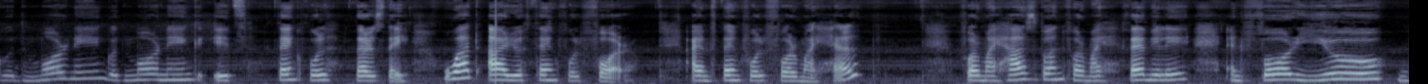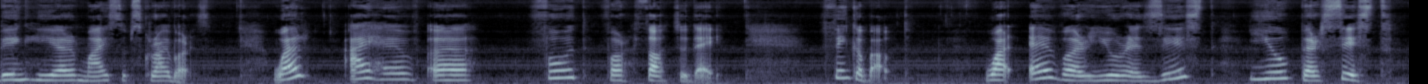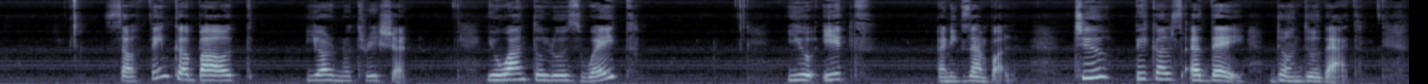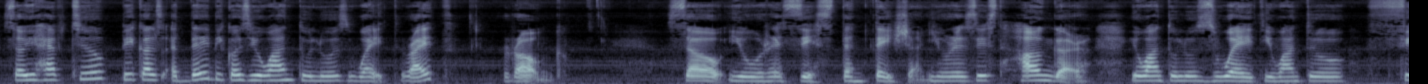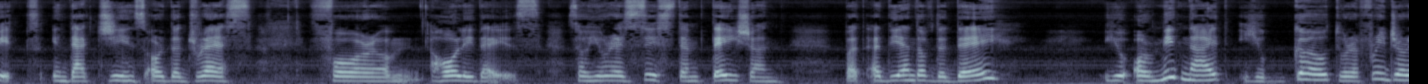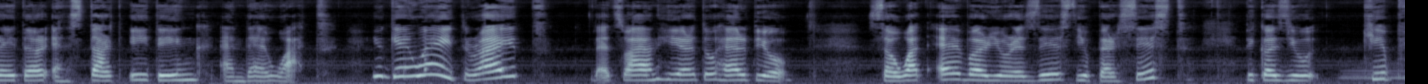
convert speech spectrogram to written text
Good morning, good morning. It's Thankful Thursday. What are you thankful for? I am thankful for my health, for my husband, for my family, and for you being here, my subscribers. Well, I have a food for thought today. Think about whatever you resist, you persist so think about your nutrition. You want to lose weight? You eat, an example, two pickles a day. Don't do that. So you have two pickles a day because you want to lose weight, right? Wrong. So you resist temptation, you resist hunger, you want to lose weight, you want to fit in that jeans or the dress for um, holidays. So you resist temptation. But at the end of the day, you or midnight, you go to refrigerator and start eating and then what? You gain weight, right? That's why I'm here to help you. So whatever you resist, you persist because you keep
